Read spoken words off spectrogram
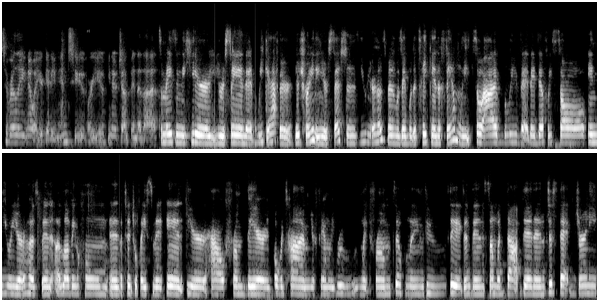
to really know what you're getting into or you, you know, jump into that. It's amazing to hear you were saying that week after your training, your sessions, you and your husband was able to take in a family. So I believe that they definitely saw in you and your husband a loving home and potential placement and hear how from there over time your family grew went from siblings to six and then some adopted and just that journey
